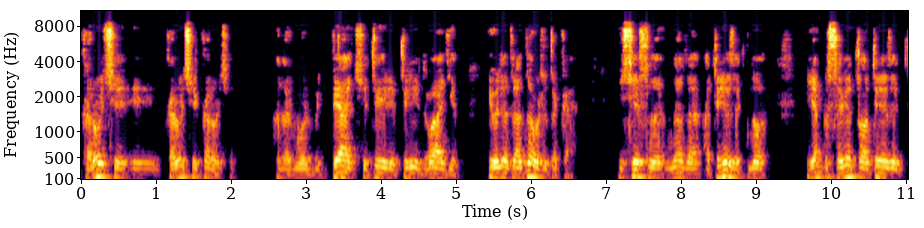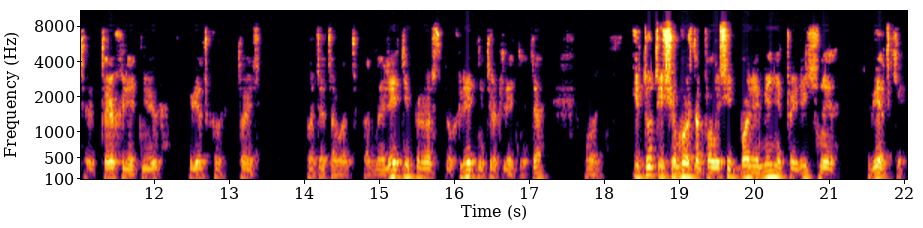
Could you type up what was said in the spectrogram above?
короче и короче и короче. Она может быть 5, 4, 3, 2, 1. И вот эта одна уже такая. Естественно, надо отрезать, но я бы советовал отрезать трехлетнюю ветку. То есть вот это вот однолетний прирост, двухлетний, трехлетний, да. Вот. И тут еще можно получить более-менее приличные ветки.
